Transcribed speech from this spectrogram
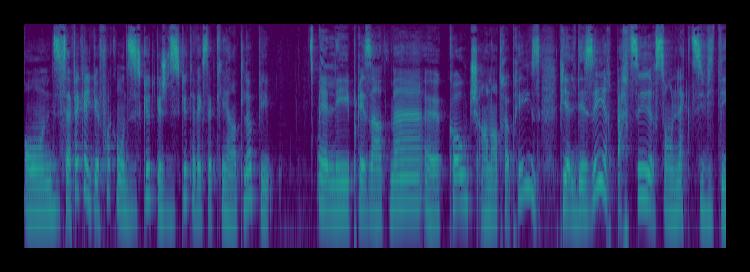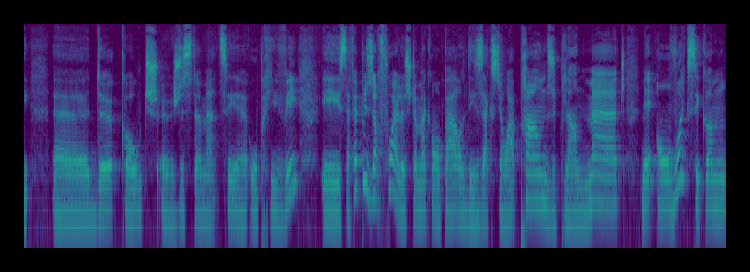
On, ça fait quelques fois qu'on discute, que je discute avec cette cliente-là, puis elle est présentement euh, coach en entreprise, puis elle désire partir son activité euh, de coach euh, justement, au privé. Et ça fait plusieurs fois justement qu'on parle des actions à prendre, du plan de match, mais on voit que c'est comme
